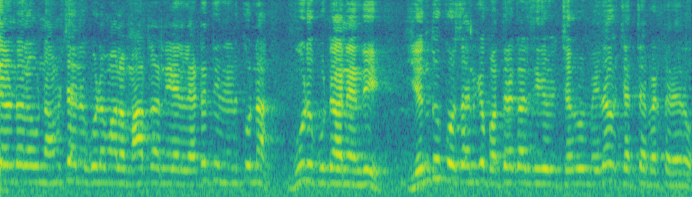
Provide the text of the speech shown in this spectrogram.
జెండాలో ఉన్న అంశాన్ని కూడా మళ్ళీ మాట్లాడలేదంటే దీన్ని ఎన్నుకున్న గూడు పుట్ట అనేది. ఎందుకోసానికి భద్రకాళి చెరువు మీద చర్చ పెడతలేరు?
